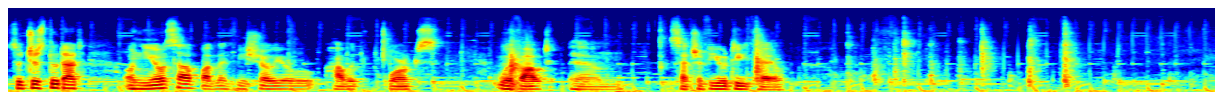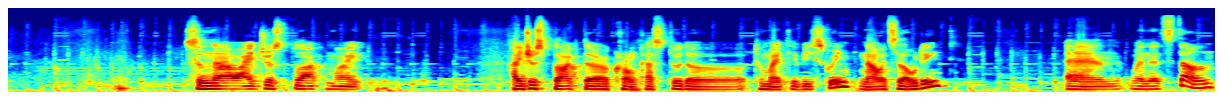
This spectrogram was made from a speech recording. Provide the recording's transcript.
So just do that on yourself, but let me show you how it works without um, such a view detail. So now I just plug my I just plugged the Chromecast to the to my TV screen. Now it's loading. And when it's done,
